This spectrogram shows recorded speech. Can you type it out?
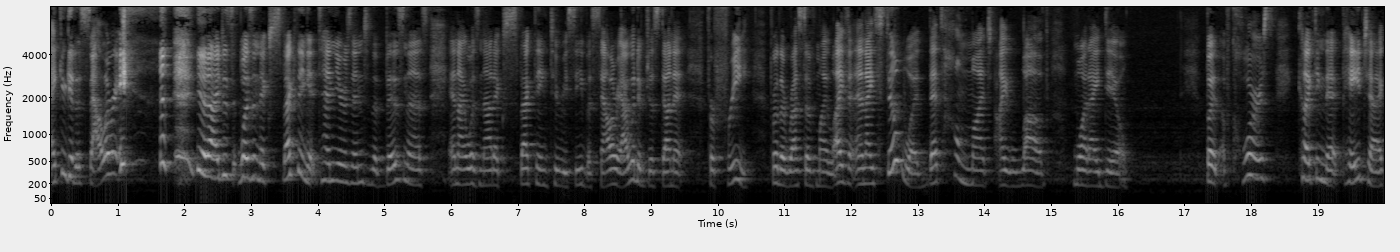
I can get a salary. you know, I just wasn't expecting it 10 years into the business, and I was not expecting to receive a salary. I would have just done it for free for the rest of my life, and I still would. That's how much I love what I do. But of course, collecting that paycheck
